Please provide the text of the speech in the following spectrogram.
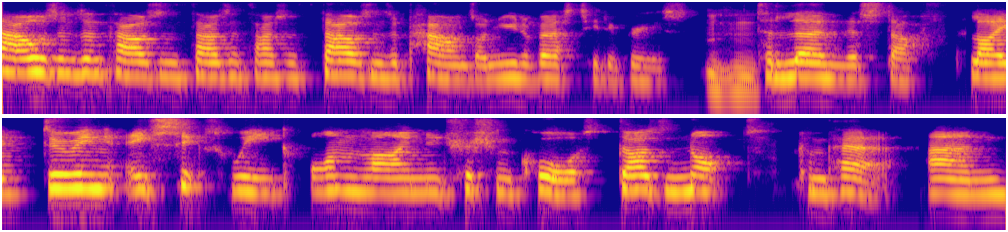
thousands and thousands, thousands, thousands, thousands of pounds on university degrees Mhm. to learn this stuff. Like doing a six week online nutrition course does not compare. And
